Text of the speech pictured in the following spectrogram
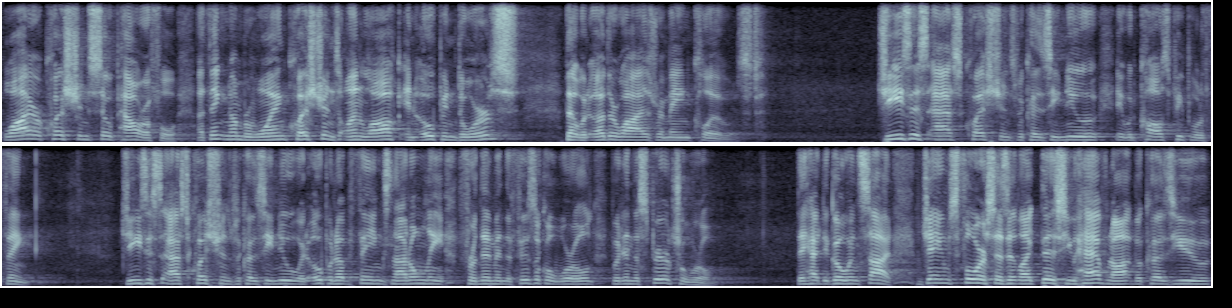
Why are questions so powerful? I think number one, questions unlock and open doors that would otherwise remain closed. Jesus asked questions because he knew it would cause people to think. Jesus asked questions because he knew it would open up things not only for them in the physical world, but in the spiritual world. They had to go inside. James 4 says it like this You have not because you,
